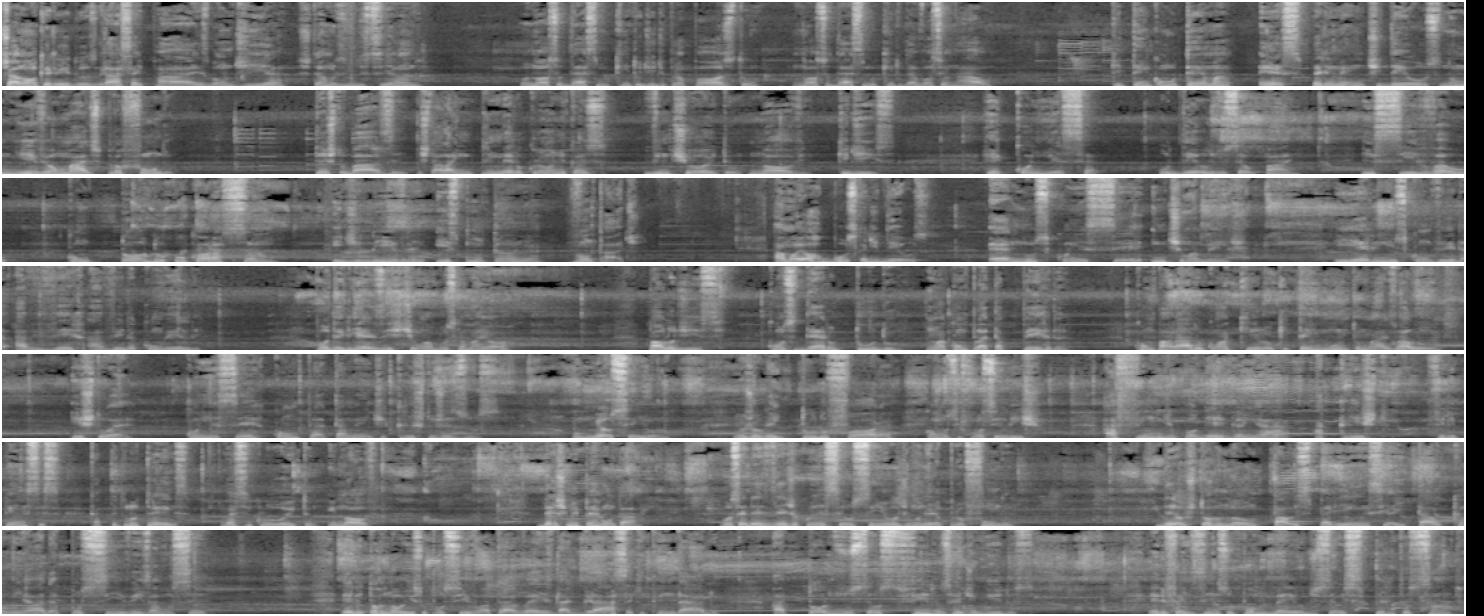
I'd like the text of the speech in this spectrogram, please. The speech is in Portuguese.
Shalom, queridos, graça e paz, bom dia. Estamos iniciando o nosso 15 dia de propósito, o nosso 15 devocional, que tem como tema Experimente Deus num nível mais profundo. O texto base está lá em 1 Crônicas 28, 9, que diz: Reconheça o Deus do seu Pai e sirva-o com todo o coração e de livre e espontânea vontade. A maior busca de Deus é nos conhecer intimamente e Ele nos convida a viver a vida com Ele. Poderia existir uma busca maior? Paulo disse: Considero tudo uma completa perda comparado com aquilo que tem muito mais valor isto é, conhecer completamente Cristo Jesus. O meu Senhor, eu joguei tudo fora como se fosse lixo, a fim de poder ganhar a Cristo. Filipenses, capítulo 3, versículo 8 e 9. Deixe-me perguntar: você deseja conhecer o Senhor de maneira profunda? Deus tornou tal experiência e tal caminhada possíveis a você? Ele tornou isso possível através da graça que tem dado a todos os seus filhos redimidos. Ele fez isso por meio de seu Espírito Santo.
